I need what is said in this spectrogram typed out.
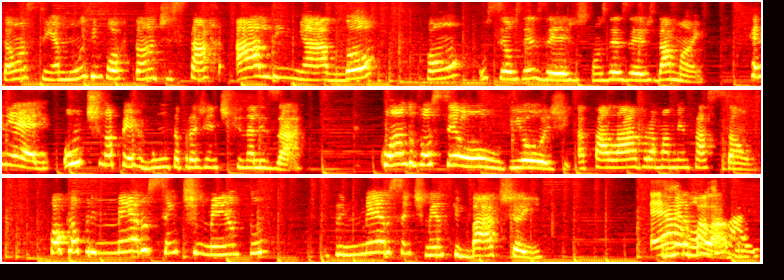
então, assim, é muito importante estar alinhado com os seus desejos, com os desejos da mãe. Reniele, última pergunta para a gente finalizar. Quando você ouve hoje a palavra amamentação, qual que é o primeiro sentimento, o primeiro sentimento que bate aí? É Primeira amor palavra. Demais.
